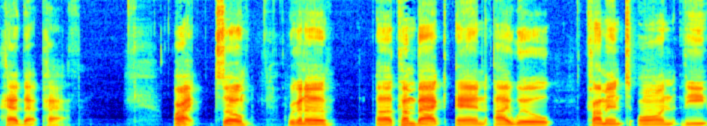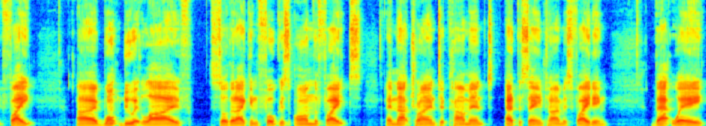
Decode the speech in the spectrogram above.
had that path. All right, so we're going to uh, come back and I will comment on the fight. I won't do it live so that I can focus on the fights and not trying to comment at the same time as fighting. That way,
